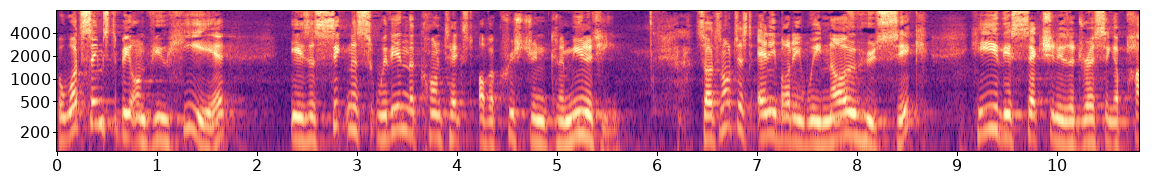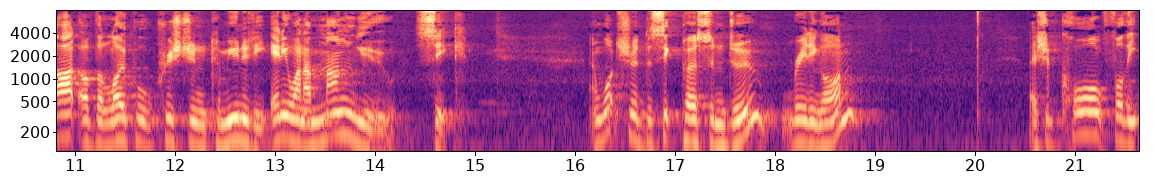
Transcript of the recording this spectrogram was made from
But what seems to be on view here is a sickness within the context of a Christian community. So it's not just anybody we know who's sick. Here, this section is addressing a part of the local Christian community, anyone among you sick. And what should the sick person do? Reading on. They should call for the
